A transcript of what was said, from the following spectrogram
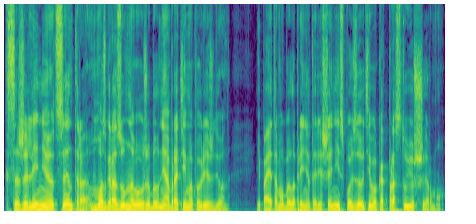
К сожалению, центра мозг разумного уже был необратимо поврежден, и поэтому было принято решение использовать его как простую ширму.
